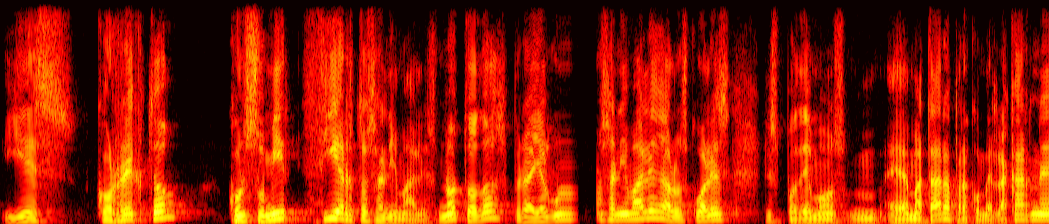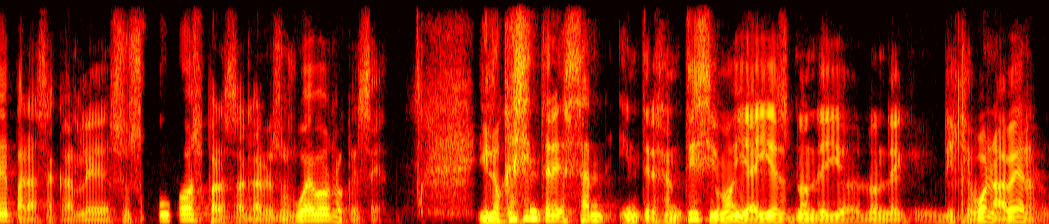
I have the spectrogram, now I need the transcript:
y es correcto consumir ciertos animales, no todos, pero hay algunos animales a los cuales les podemos mm, eh, matar para comer la carne, para sacarle sus jugos, para sacarle sus huevos, lo que sea. Y lo que es interesantísimo, y ahí es donde yo donde dije, bueno, a ver,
